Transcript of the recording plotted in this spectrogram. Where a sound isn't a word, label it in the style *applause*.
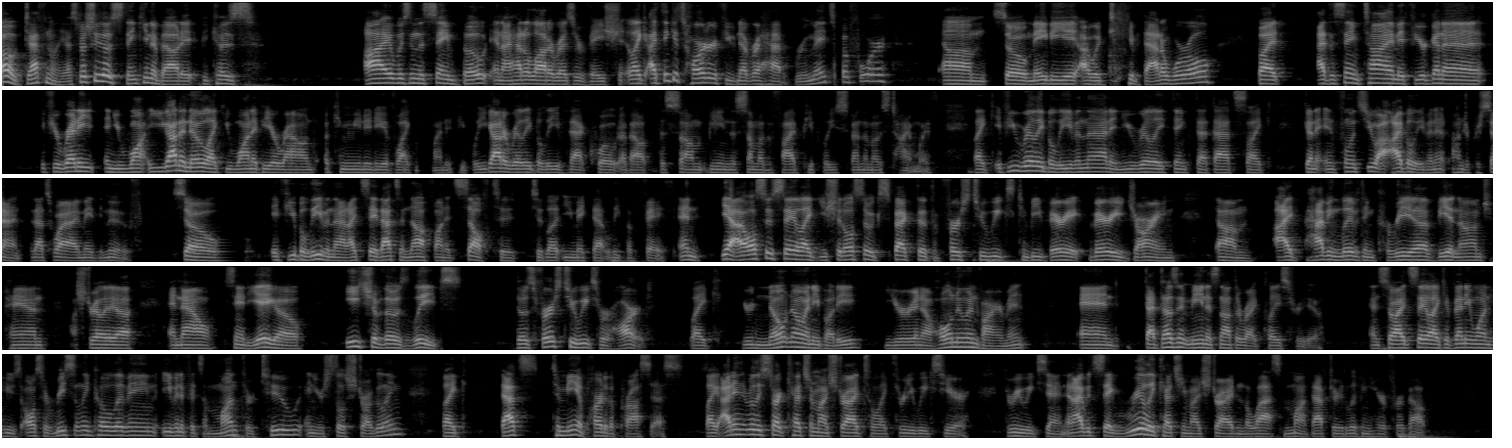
Oh, definitely. Especially those thinking about it because I was in the same boat and I had a lot of reservation. Like I think it's harder if you've never had roommates before. Um, so maybe I would *laughs* give that a whirl. But at the same time, if you're gonna if you're ready and you want you got to know like you want to be around a community of like-minded people you got to really believe that quote about the sum being the sum of the five people you spend the most time with like if you really believe in that and you really think that that's like going to influence you. I, I believe in it 100% that's why i made the move. So if you believe in that i'd say that's enough on itself to to let you make that leap of faith. And yeah i also say like you should also expect that the first two weeks can be very very jarring. Um, I having lived in Korea, Vietnam, Japan, Australia, and now San Diego, each of those leaps, those first two weeks were hard. Like you don't know anybody, you're in a whole new environment, and that doesn't mean it's not the right place for you. And so I'd say like if anyone who's also recently co-living, even if it's a month or two and you're still struggling, like that's to me a part of the process. Like I didn't really start catching my stride till like 3 weeks here three weeks in. And I would say really catching my stride in the last month after living here for about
